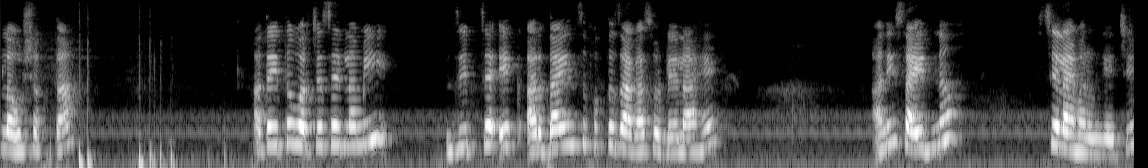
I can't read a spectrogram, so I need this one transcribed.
लावू शकता. आता इथं वरच्या साईडला मी झीपचा एक अर्धा इंच फक्त जागा सोडलेला आहे. आणि साईडनं शिलाई मारून घ्यायची.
